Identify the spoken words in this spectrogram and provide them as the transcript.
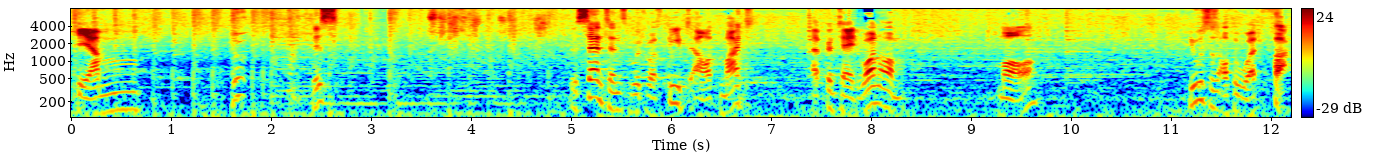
Okay, um... This... The sentence which was beeped out might have contained one or more uses of the word fuck.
